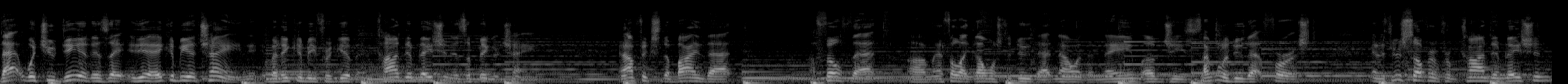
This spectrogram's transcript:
that what you did is a yeah it could be a chain but it can be forgiven condemnation is a bigger chain and i'm fixing to bind that. I felt that um, i felt like god wants to do that now in the name of jesus. I'm going to do that first. And if you're suffering from condemnation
